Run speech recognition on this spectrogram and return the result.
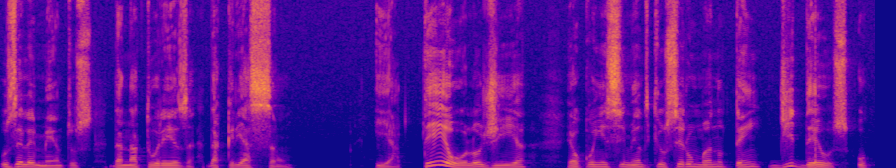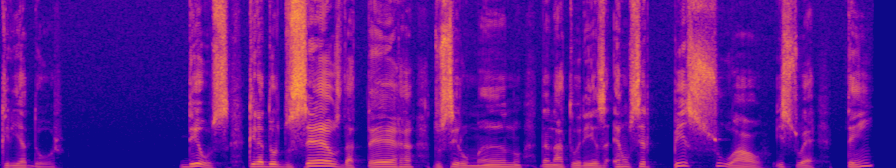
os elementos da natureza, da criação. E a teologia é o conhecimento que o ser humano tem de Deus, o Criador. Deus, Criador dos céus, da terra, do ser humano, da natureza, é um ser pessoal, isso é, tem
